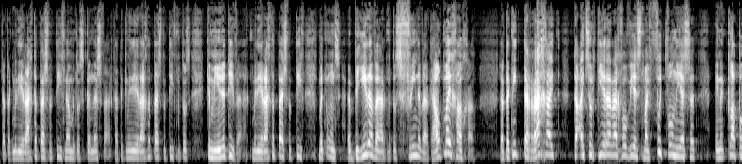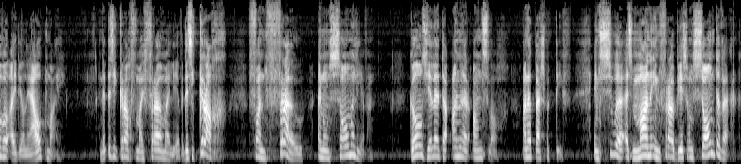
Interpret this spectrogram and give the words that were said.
dat ek met die regte perspektief nou met ons kinders werk, dat ek met die regte perspektief met ons community werk, met die regte perspektief met ons bure werk, met ons vriende werk. Help my gou-gou dat ek nie te reguit te uitsorteerig wil wees, my voet wil neersit en 'n klappe wil uitdeel nie. Help my. En dit is die krag van my vrou in my lewe. Dis die krag van vrou in ons samelewing. Girls, julle het 'n ander aanslag, ander perspektief. En so is man en vrou besig om saam te werk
